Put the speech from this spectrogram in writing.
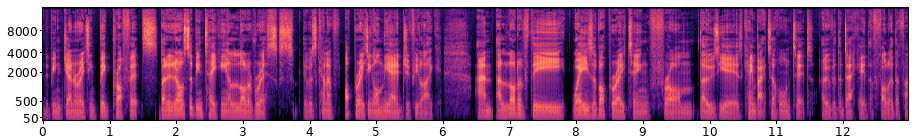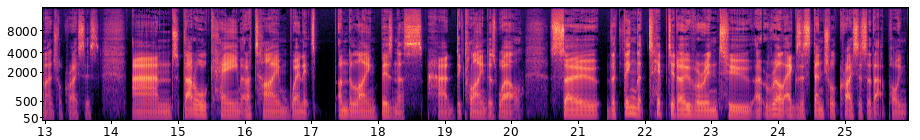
It had been generating big profits, but it had also been taking a lot of risks. It was kind of operating on the edge, if you like. And a lot of the ways of operating from those years came back to haunt it over the decade that followed the financial crisis. And that all came at a time when its underlying business had declined as well. So the thing that tipped it over into a real existential crisis at that point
